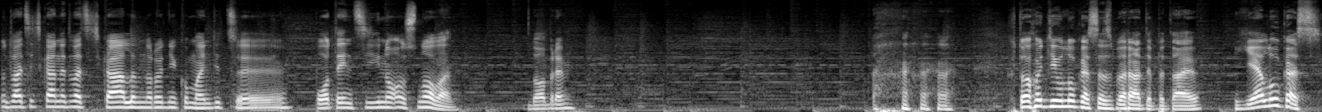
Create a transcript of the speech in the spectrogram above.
Ну, 20к, не 20к, але в народній команді це потенційно основа. Добре. Хто хотів Лукаса збирати, питаю. Є Лукас.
